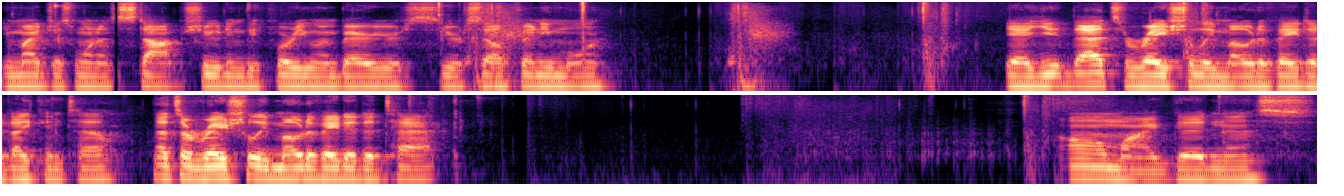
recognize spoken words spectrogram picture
You might just want to stop shooting before you embarrass yourself anymore. Yeah, you, that's racially motivated, I can tell. That's a racially motivated attack. Oh my goodness.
